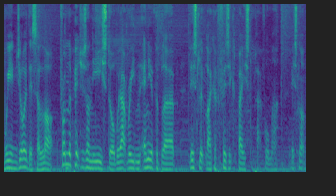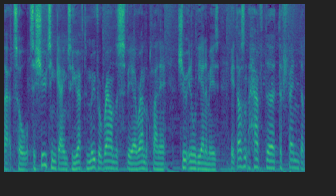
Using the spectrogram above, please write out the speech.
we enjoyed this a lot. From the pictures on the eStore, without reading any of the blurb, this looked like a physics based platformer. It's not that at all. It's a shooting game, so you have to move around the sphere, around the planet, shooting all the enemies. It doesn't have the defender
